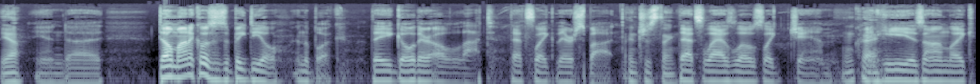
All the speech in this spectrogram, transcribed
Yeah. And uh, Delmonico's is a big deal in the book. They go there a lot. That's like their spot. Interesting. That's Laszlo's like jam. Okay. And he is on like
